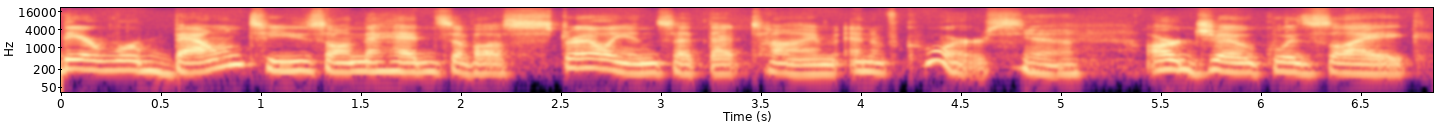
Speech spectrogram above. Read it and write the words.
there were bounties on the heads of Australians at that time. And of course, Yeah. our joke was like,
